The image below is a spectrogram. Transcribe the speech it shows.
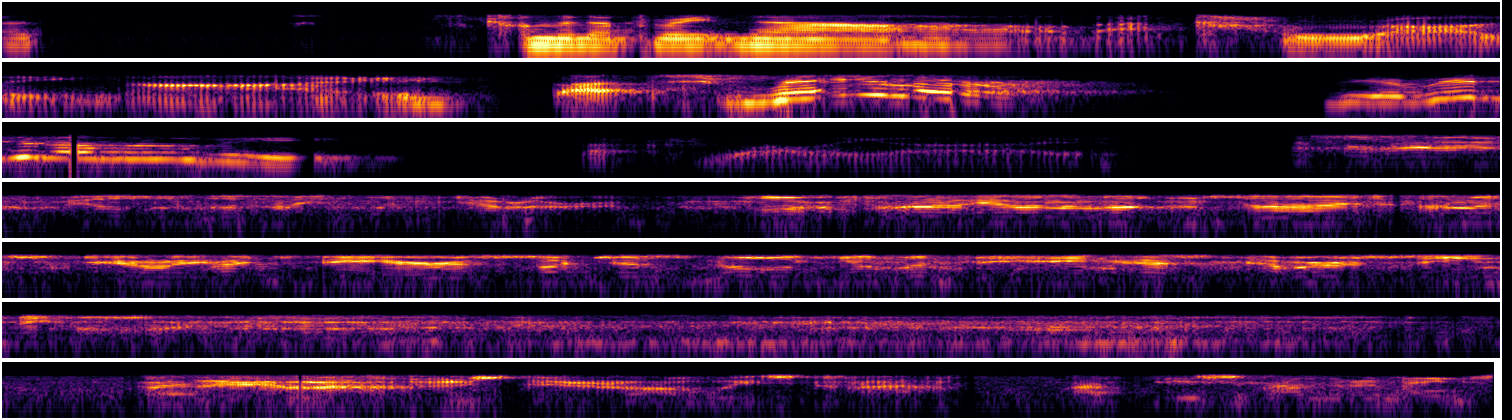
that. It's coming up right now. That Crawling Eye. That trailer! The original movie. The Crawling Eye. fills the night with terror, for high on the mountainside a mysterious fear such as no human being has ever seen before. There are there are always clouds. But this one remains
